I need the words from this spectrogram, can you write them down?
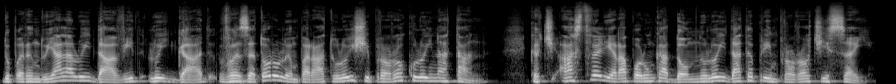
după rânduiala lui David, lui Gad, văzătorul împăratului și prorocului Natan – căci astfel era porunca Domnului dată prin prorocii săi.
